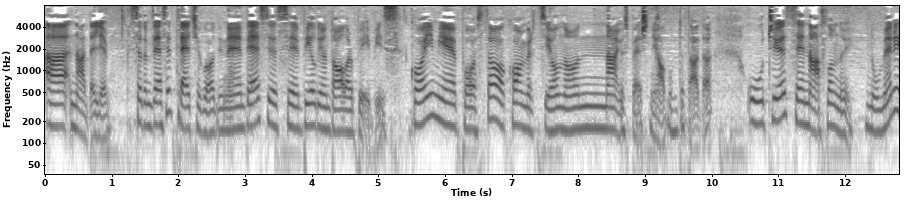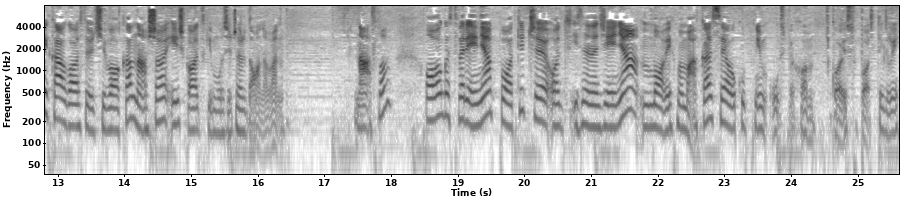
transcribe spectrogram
A nadalje, 73. godine desio se Billion Dollar Babies, kojim je postao komercijalno najuspešniji album do tada, u čije se naslovnoj numeri kao gostujući vokal našao i škotski muzičar Donovan. Naslov ovog ostvarenja potiče od iznenađenja ovih momaka sve okupnim uspehom koji su postigli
